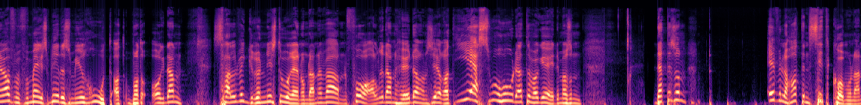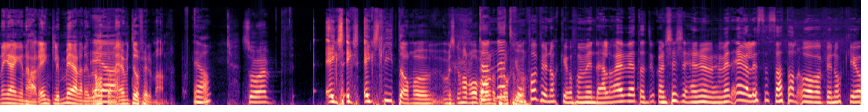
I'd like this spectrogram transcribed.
i hvert fall for meg så blir det så mye rot at måte, Og den selve grunnhistorien om denne verden får aldri den høyderen som gjør at Yes, woho, dette var gøy. Det er sånn Dette er sånn Jeg ville hatt en sitcom om denne gjengen her, egentlig mer enn jeg ville hatt denne den eventyrfilmen. Ja. Så jeg, jeg, jeg sliter med å- om vi skal ha han over eller Denne Pinocchio. trumfer Pinocchio for min del, og jeg vet at du kanskje ikke er enig med meg, men jeg har lyst til å sette han over Pinocchio.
